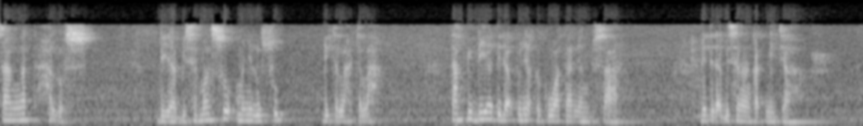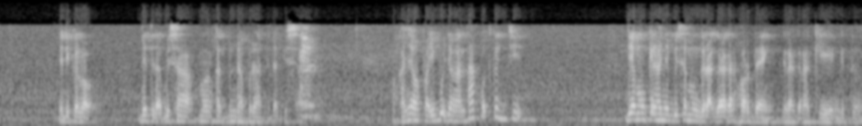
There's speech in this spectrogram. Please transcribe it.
sangat halus. Dia bisa masuk menyelusup di celah-celah. Tapi dia tidak punya kekuatan yang besar. Dia tidak bisa mengangkat meja. Jadi kalau dia tidak bisa mengangkat benda berat, tidak bisa. Makanya Bapak Ibu jangan takut ke jin. Dia mungkin hanya bisa menggerak-gerakkan hordeng, gerak-gerakin gitu.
